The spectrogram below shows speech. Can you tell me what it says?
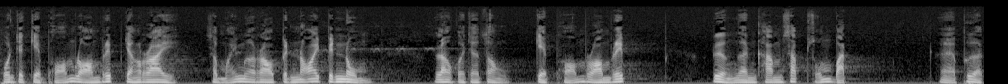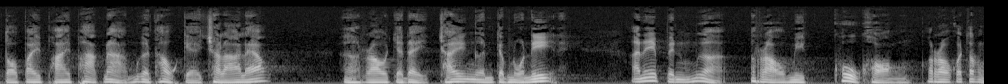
ควรจะเก็บหอมรอมริบอย่างไร สมัยเมื่อเราเป็นน้อยเป็นหนุ่ม เราก็จะต้องเก็บหอมรอมริบ เรื่องเงินคำทรัพย์สมบัติเพื่อต่อไปภายภาคหน้าเมื่อเท่าแก่ชราแล้ว เราจะได้ใช้เงินจำนวนนี้ อันนี้เป็นเมื่อเรามีคู่ครอง เราก็ต้อง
